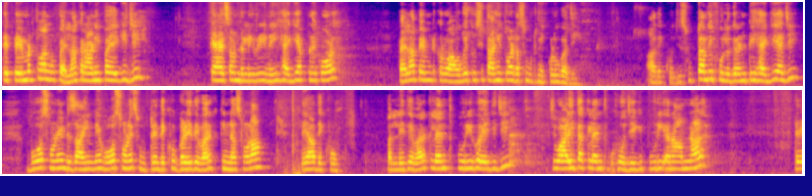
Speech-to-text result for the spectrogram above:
ਤੇ ਪੇਮੈਂਟ ਤੁਹਾਨੂੰ ਪਹਿਲਾਂ ਕਰਾਣੀ ਪਏਗੀ ਜੀ। ਕੈਸ਼ ਔਨ ਡਿਲੀਵਰੀ ਨਹੀਂ ਹੈਗੀ ਆਪਣੇ ਕੋਲ। ਪਹਿਲਾਂ ਪੇਮੈਂਟ ਕਰਵਾਓਗੇ, ਤੁਸੀਂ ਤਾਂ ਹੀ ਤੁਹਾਡਾ ਸੂਟ ਨਿਕਲੂਗਾ ਜੀ। ਆ ਦੇਖੋ ਜੀ, ਸੂਟਾਂ ਦੀ ਫੁੱਲ ਗਾਰੰਟੀ ਹੈਗੀ ਹੈ ਜੀ। ਬਹੁਤ ਸੋਹਣੇ ਡਿਜ਼ਾਈਨ ਨੇ, ਬਹੁਤ ਸੋਹਣੇ ਸੂਟ ਨੇ। ਦੇਖੋ ਗਲੇ ਦੇ ਵਰਕ ਕਿੰਨਾ ਸੋਹਣਾ। ਤੇ ਆ ਦੇਖੋ ਪੱਲੇ ਤੇ ਵਰਕ ਲੈਂਥ ਪੂਰੀ ਹੋਏਗੀ ਜੀ। 44 ਤੱਕ ਲੈਂਥ ਹੋ ਜਾਏਗੀ ਪੂਰੀ ਆਰਾਮ ਨਾਲ। ਤੇ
